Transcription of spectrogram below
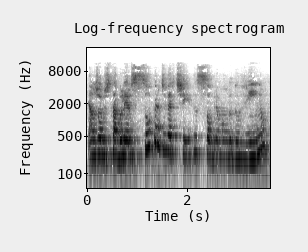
é um jogo de tabuleiro super divertido sobre o mundo do vinho.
